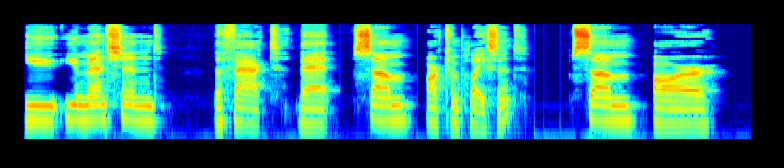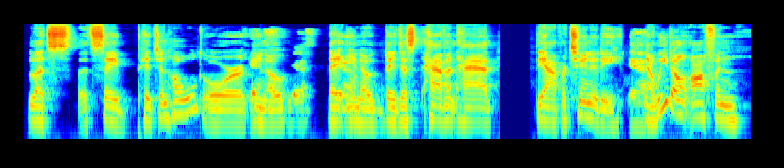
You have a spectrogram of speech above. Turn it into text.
you you mentioned the fact that some are complacent, some are let's let's say pigeonholed, or yes, you know yes, they yeah. you know they just haven't had the opportunity. Yeah. Now we don't often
